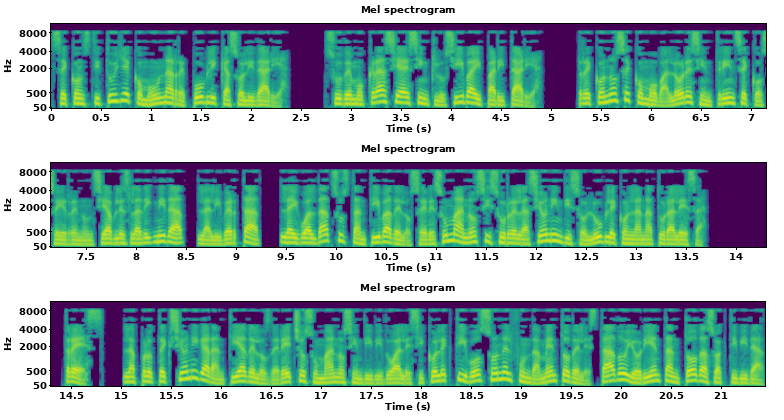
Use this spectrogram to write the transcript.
Se constituye como una república solidaria. Su democracia es inclusiva y paritaria. Reconoce como valores intrínsecos e irrenunciables la dignidad, la libertad, la igualdad sustantiva de los seres humanos y su relación indisoluble con la naturaleza. 3. La protección y garantía de los derechos humanos individuales y colectivos son el fundamento del Estado y orientan toda su actividad.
